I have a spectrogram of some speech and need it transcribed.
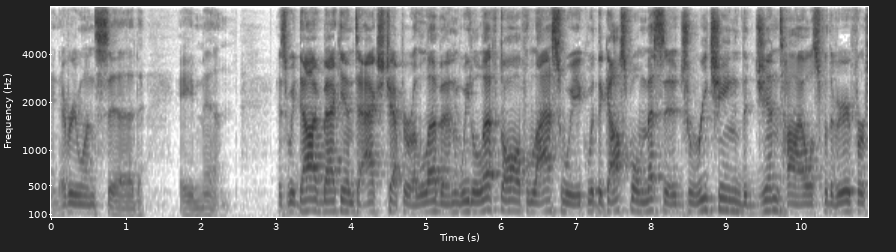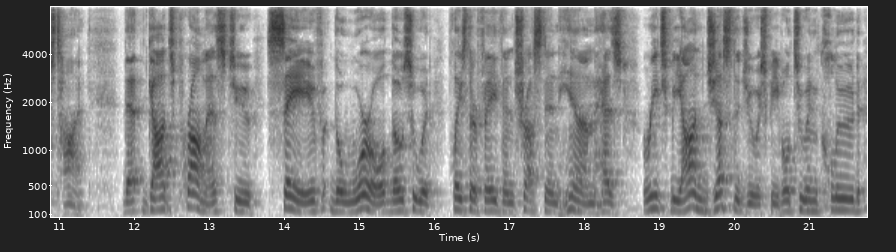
And everyone said, Amen. As we dive back into Acts chapter 11, we left off last week with the gospel message reaching the Gentiles for the very first time. That God's promise to save the world, those who would place their faith and trust in Him, has reach beyond just the Jewish people to include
